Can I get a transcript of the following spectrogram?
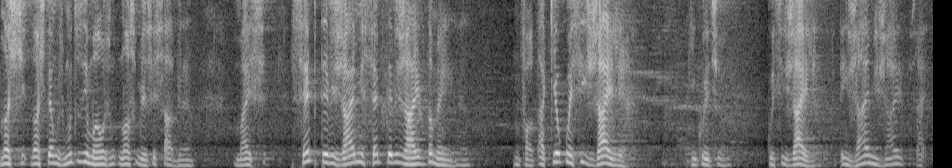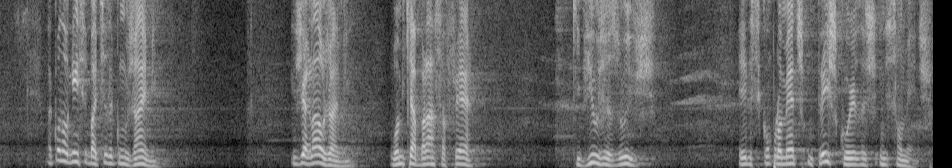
Nós, nós temos muitos irmãos no nosso meio, vocês sabem, né? Mas sempre teve Jaime, sempre teve Jairo também. Né? Não falta. Aqui eu conheci Jailer, aqui em Curitiba. Conheci Jailer. Tem Jaime, Jairo, Jairo. Mas quando alguém se batiza como Jaime, em geral, Jaime, o homem que abraça a fé, que viu Jesus, ele se compromete com três coisas inicialmente.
